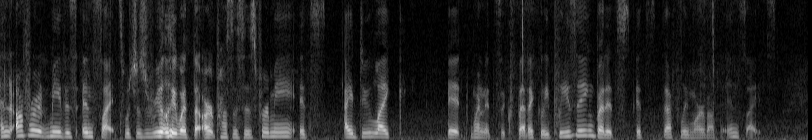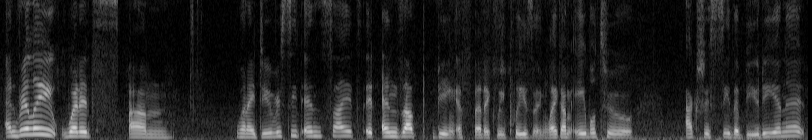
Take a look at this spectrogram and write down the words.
and it offered me this insights, which is really what the art process is for me. It's I do like it when it's aesthetically pleasing, but it's it's definitely more about the insights. And really, when it's um, when I do receive insights, it ends up being aesthetically pleasing. Like I'm able to actually see the beauty in it,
